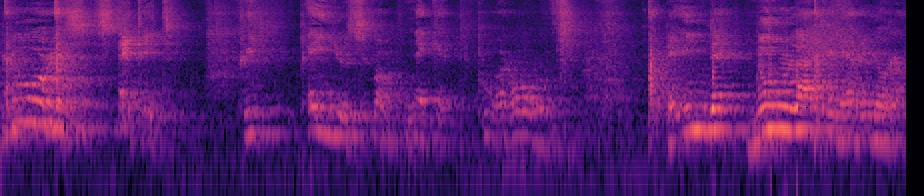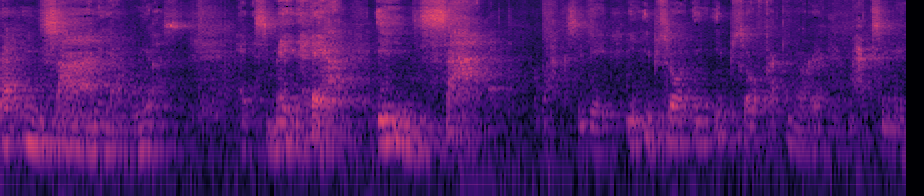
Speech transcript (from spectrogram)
pluris stetit. Quid peius quam nece puerorum. De inde nulla generior ad insania vias es medea insanit maxime in ipso in ipso facinore maxime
